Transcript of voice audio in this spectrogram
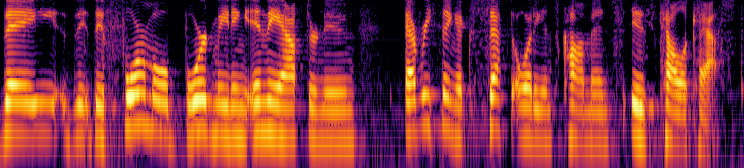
they the, the formal board meeting in the afternoon, everything except audience comments is telecast.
